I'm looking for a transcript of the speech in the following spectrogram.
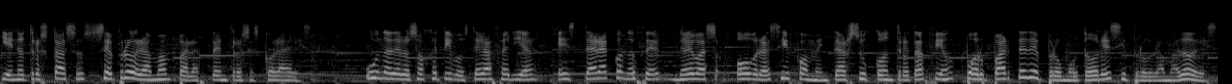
y en otros casos se programan para centros escolares. Uno de los objetivos de la feria es dar a conocer nuevas obras y fomentar su contratación por parte de promotores y programadores,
